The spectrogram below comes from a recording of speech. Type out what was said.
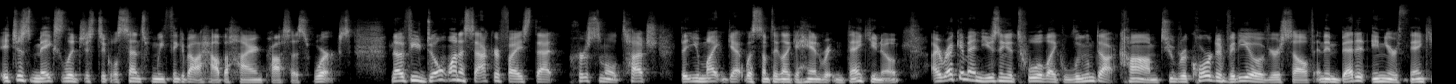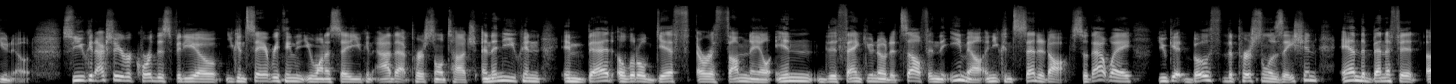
it just makes logistical sense when we think about how the hiring process works. Now, if you don't want to sacrifice that personal touch that you might get with something like a handwritten thank you note, I recommend using a tool like loom.com to record a video of yourself and embed it in your thank you note. So you can actually record this video, you can say everything that you want to say, you can add that personal touch, and then you can embed a little GIF or a thumbnail in the thank you note itself in the email and you can send it off. So that way you get both the personalization and the benefit of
